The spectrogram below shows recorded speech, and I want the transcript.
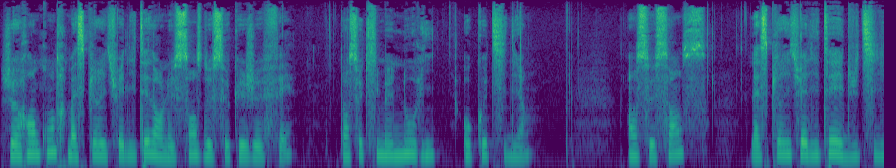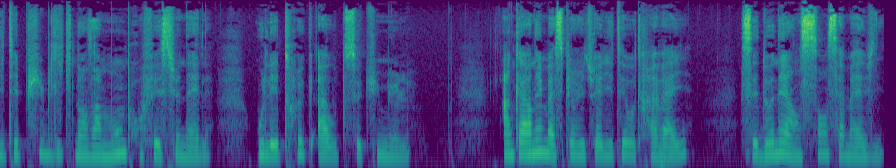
Je rencontre ma spiritualité dans le sens de ce que je fais, dans ce qui me nourrit au quotidien. En ce sens, la spiritualité est d'utilité publique dans un monde professionnel où les trucs out se cumulent. Incarner ma spiritualité au travail, c'est donner un sens à ma vie,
